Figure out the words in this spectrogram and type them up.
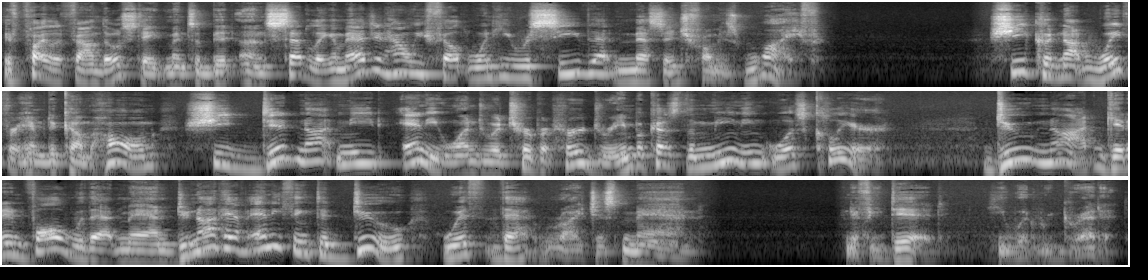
If Pilate found those statements a bit unsettling, imagine how he felt when he received that message from his wife. She could not wait for him to come home. She did not need anyone to interpret her dream because the meaning was clear. Do not get involved with that man. Do not have anything to do with that righteous man. And if he did, he would regret it.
